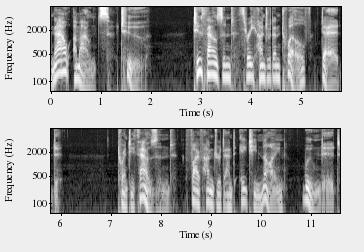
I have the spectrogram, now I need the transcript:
now amounts to 2,312 dead, 20,589 wounded,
